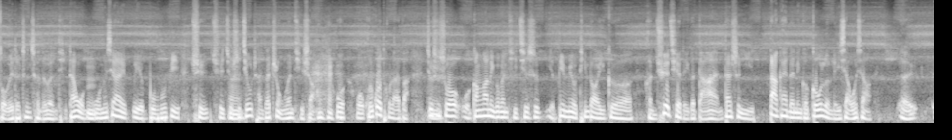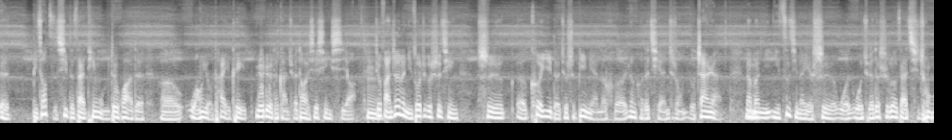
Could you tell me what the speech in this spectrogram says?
所谓的真诚的问题，但我们我们现在也不不必去去就是纠缠在这种问题上。我我回过头来吧，就是说我刚刚那个问题其实也并没有听到一个很确切的一个答案，但是你大概的那个勾勒了一下，我想，呃呃。比较仔细的在听我们对话的呃网友，他也可以略略的感觉到一些信息啊。就反正呢，你做这个事情是呃刻意的，就是避免了和任何的钱这种有沾染。那么你你自己呢，也是我我觉得是乐在其中，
